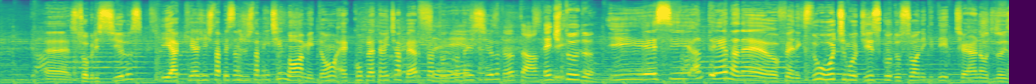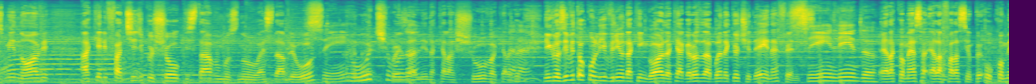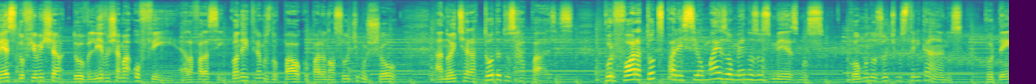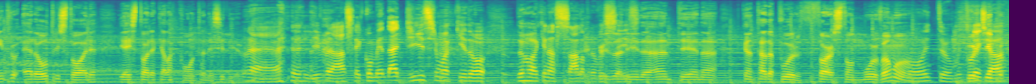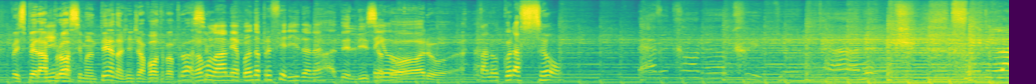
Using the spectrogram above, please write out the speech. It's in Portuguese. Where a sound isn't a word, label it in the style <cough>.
é, sobre estilos e aqui a gente está pensando justamente em nome, então é completamente aberto para tudo quanto é estilo. Total, tem de e, tudo. E esse Antena, né, o Fênix, do último disco do Sonic The Eternal de 2009 aquele fatídico show que estávamos no SWU. Sim, <laughs> o último. Coisa né? linda, aquela chuva, aquela uhum. coisa. Inclusive, tô com um livrinho da Kim Gordon, aqui, a garota da banda que eu te dei, né, Fênix? Sim, lindo. Ela começa, ela fala assim: o começo do filme, do livro chama O Fim. Ela fala assim: quando entramos no palco para o nosso último show, a noite era toda dos rapazes. Por fora, todos pareciam mais ou menos os mesmos, como nos últimos 30 anos. Por dentro, era outra história, e a história que ela conta nesse livro. É, <laughs> livraço, recomendadíssimo aqui do, do Rock na Sala para vocês. Coisa linda, Antena, cantada por Thurston Moore. Vamos muito, muito curtir legal. Pra, esperar Lindo. a próxima Antena? A gente já volta pra próxima? Vamos lá, minha banda preferida, né? Ah, delícia, Tenho... adoro. Tá no coração.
